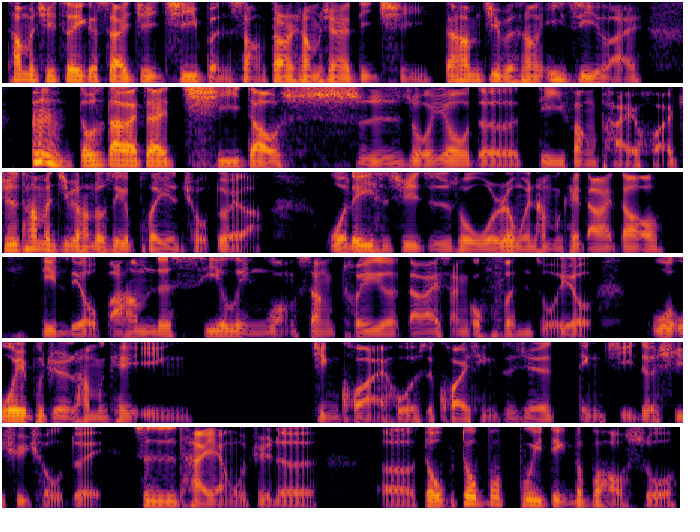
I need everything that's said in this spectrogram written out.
他们其实这一个赛季基本上，当然他们现在第七，但他们基本上一直以来。都是大概在七到十左右的地方徘徊，就是他们基本上都是一个 play-in 球队啦。我的意思其实只是说，我认为他们可以大概到第六，把他们的 ceiling 往上推个大概三公分左右。我我也不觉得他们可以赢金块或者是快艇这些顶级的西区球队，甚至是太阳，我觉得呃都都不不一定都不好说。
